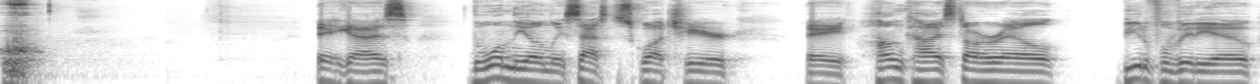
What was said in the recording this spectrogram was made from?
Hey guys, the one, the only Sasadesquatch here. A Honkai Star Rail, beautiful video.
